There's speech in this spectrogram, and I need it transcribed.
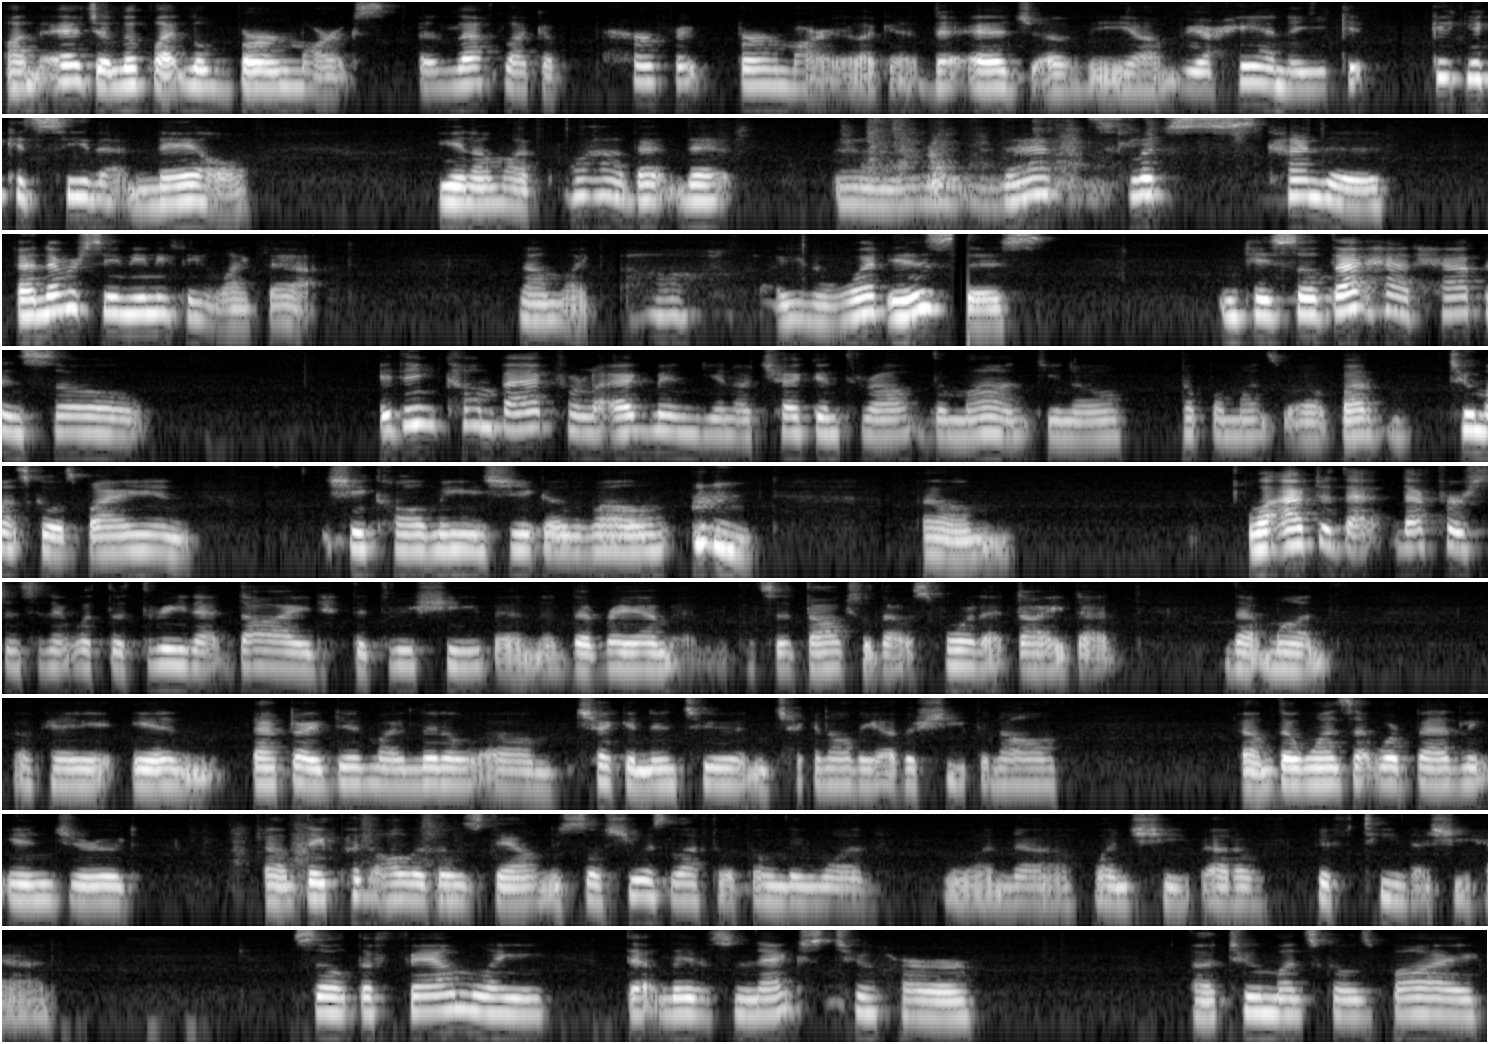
On the edge, it looked like little burn marks. It left like a perfect burn mark, like at the edge of the um, your hand, and you could you could see that nail. You know, I'm like, wow, that that um, that looks kind of. I've never seen anything like that. And I'm like, oh, you know, what is this? Okay, so that had happened. So it didn't come back for like I've been, you know, checking throughout the month. You know, a couple months, uh, about two months goes by, and she called me and she goes, well, um, well, after that that first incident with the three that died, the three sheep and the, the ram and the dog, so that was four that died that that month. Okay, and after I did my little um, checking into and checking all the other sheep and all, um, the ones that were badly injured, um, they put all of those down, and so she was left with only one, one, uh, one sheep out of fifteen that she had. So the family that lives next to her, uh, two months goes by.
